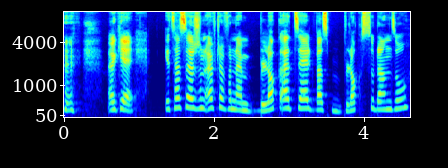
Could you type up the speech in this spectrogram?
Okay, jetzt hast du ja schon öfter von deinem Blog erzählt. Was bloggst du dann so?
